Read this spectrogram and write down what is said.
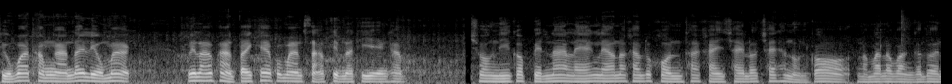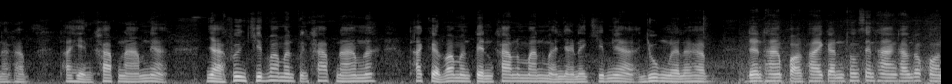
ถือว่าทำงานได้เร็วมาก เวลาผ่านไปแค่ประมาณ 30 นาทีเองครับ ช่วงนี้ก็เป็นหน้าแล้งแล้วนะครับ ทุกคนถ้าใครใช้รถใช้ถนนก็ระมัดระวังกันด้วยนะครับ ถ้าเห็นคราบน้ำเนี่ยอย่าเพิ่งคิดว่ามันเป็นคราบน้ำนะ ถ้าเกิดว่ามันเป็นคราบน้ำมันเหมือนอย่างในคลิปเนี่ยยุ่งเลยนะครับ เดินทางปลอดภัยกันทุกเส้นทางครับทุกคน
